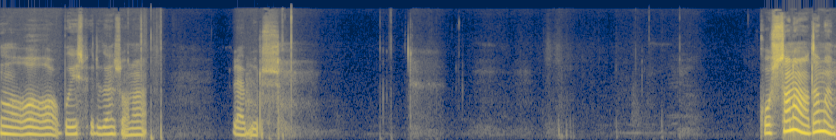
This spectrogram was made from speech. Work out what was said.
Aa, bu espriden sonra bilebiliriz. Koşsana adamım.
